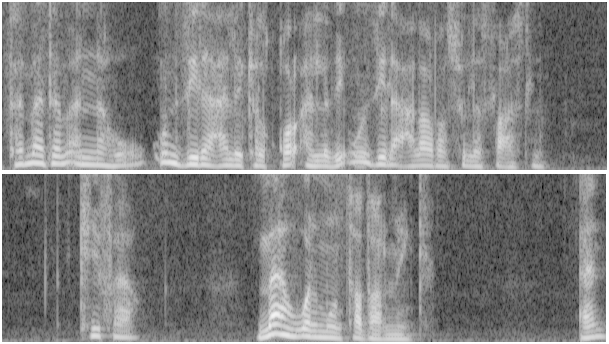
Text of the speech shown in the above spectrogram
فما دام أنه أنزل عليك القرآن الذي أنزل على رسول الله صلى الله عليه وسلم كيف ما هو المنتظر منك؟ أن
